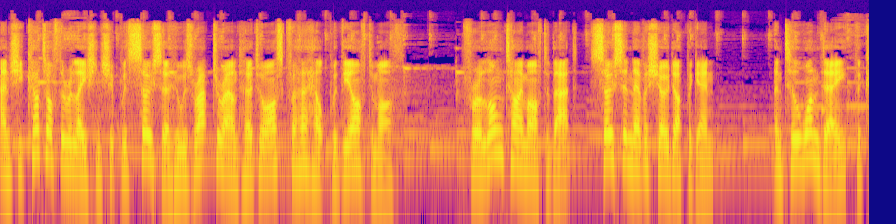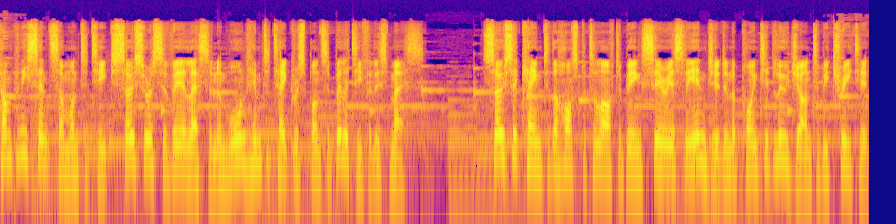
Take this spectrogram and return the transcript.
and she cut off the relationship with Sosa who was wrapped around her to ask for her help with the aftermath. For a long time after that, Sosa never showed up again. Until one day, the company sent someone to teach Sosa a severe lesson and warned him to take responsibility for this mess. Sosa came to the hospital after being seriously injured and appointed Lujan to be treated.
